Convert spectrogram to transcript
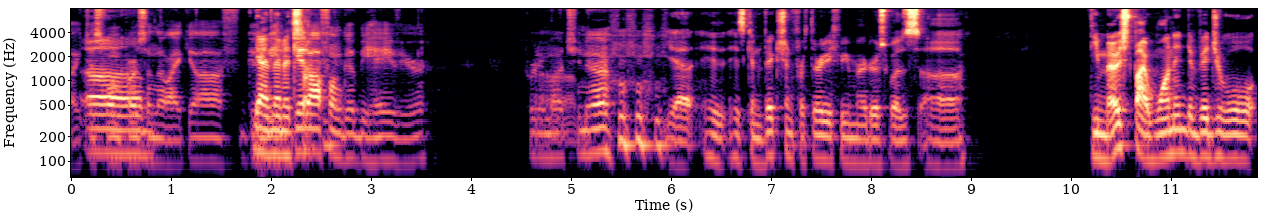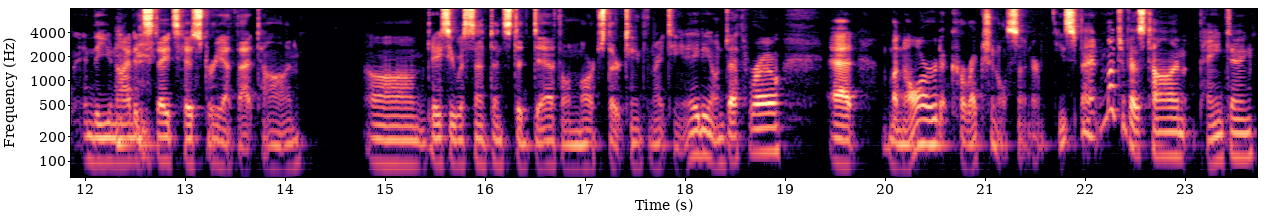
Like just one person, they're like, yeah, f- good Um, yeah, and be- then it's get like- off on good behavior. Pretty much, you know. yeah, his, his conviction for 33 murders was uh, the most by one individual in the United States history at that time. Um, Gacy was sentenced to death on March 13th, 1980, on death row at Menard Correctional Center. He spent much of his time painting.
